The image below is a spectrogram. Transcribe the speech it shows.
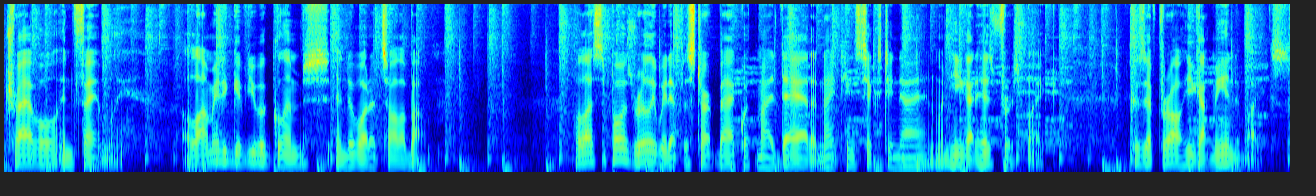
travel, and family. Allow me to give you a glimpse into what it's all about. Well, I suppose really we'd have to start back with my dad in 1969 when he got his first bike. Because after all, he got me into bikes.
